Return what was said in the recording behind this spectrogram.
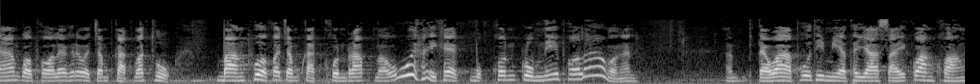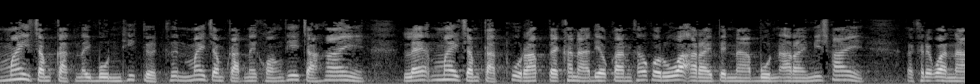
น้ำก็พอแล้วเขาเรียกว่าจำกัดวัตถุ บางพวกก็จำกัดคนรับมาโอ้ยให้แค่บุคคลกลุ่มนี้พอแล้วว่างั้น แต่ว่าผู้ที่มีอัธยาศัยกว้างขวางไม่จำกัดในบุญที่เกิดขึ้น ไม่จำกัดในของที่จะให้ และไม่จำกัดผู้รับ แต่ขณะเดียวกันเขาก็รู้ว่าอะไรเป็นนาบุญอะไรไม่ใช่แต่เขาเรียกว่านา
